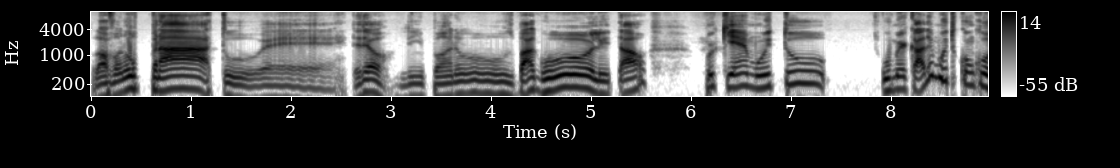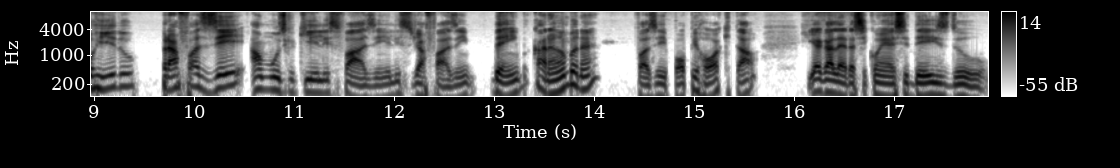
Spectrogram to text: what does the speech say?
lavando o prato, é, entendeu? Limpando os bagulho e tal. Porque é muito. O mercado é muito concorrido para fazer a música que eles fazem. Eles já fazem bem caramba, né? Fazer pop rock e tal e a galera se conhece desde o.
